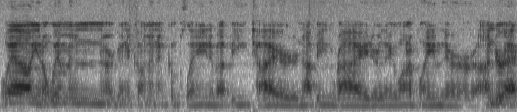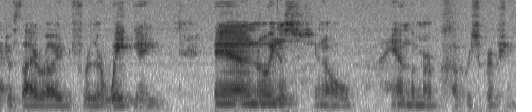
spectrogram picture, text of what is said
well, you know, women are going to come in and complain about being tired or not being right, or they want to blame their underactive thyroid for their weight gain. And we just, you know, hand them a, a prescription.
